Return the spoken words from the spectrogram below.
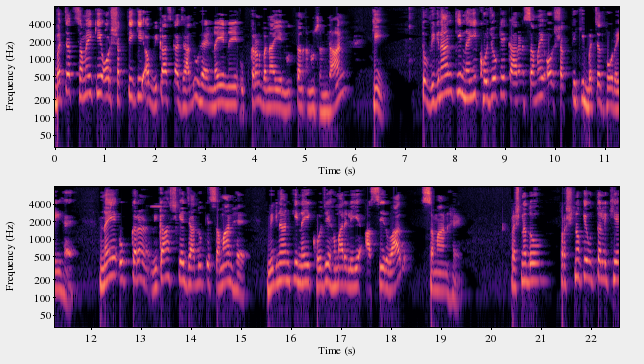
बचत समय की और शक्ति की अब विकास का जादू है। नए नए उपकरण बनाए, नूतन अनुसंधान की। तो विज्ञान की नई खोजों के कारण समय और शक्ति की बचत हो रही है नए उपकरण विकास के जादू के समान है विज्ञान की नई खोजें हमारे लिए आशीर्वाद समान है प्रश्न दो प्रश्नों के उत्तर लिखिए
